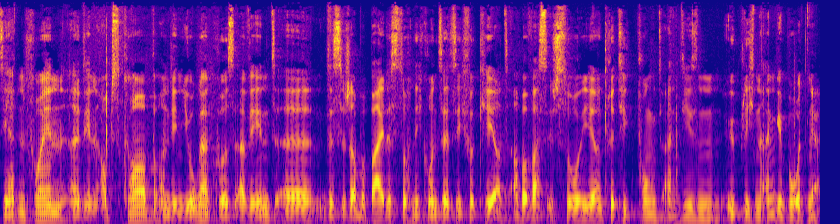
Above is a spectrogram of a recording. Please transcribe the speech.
Sie hatten vorhin äh, den Obstkorb und den Yogakurs erwähnt. Äh, das ist aber beides doch nicht grundsätzlich verkehrt. Aber was ist so Ihr Kritikpunkt an diesen üblichen Angeboten? Ja,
